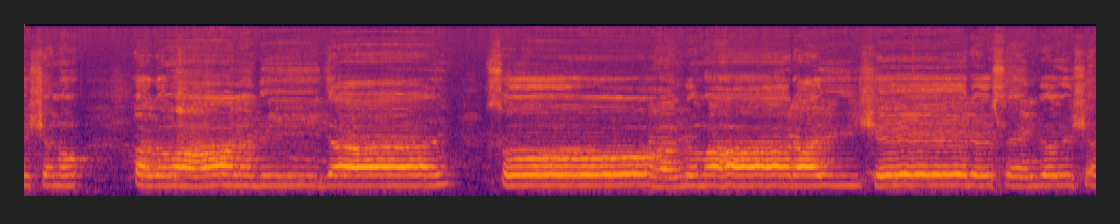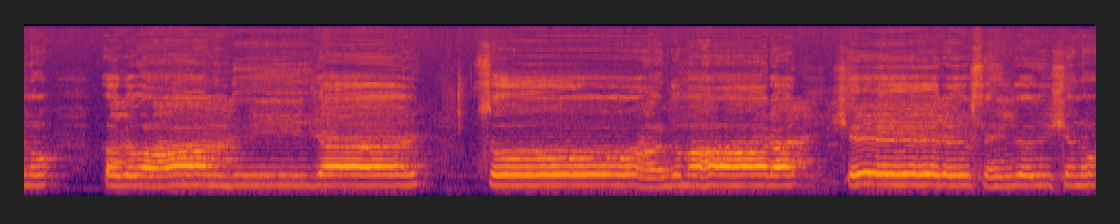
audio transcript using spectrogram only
ਵਿਸ਼ਨੂੰ ਭਗਵਾਨ ਦੀ ਜੈ। ਸੋ ਹੰਗ ਮਹਾਰਾਈ ਸ਼ੇਰ ਸਿੰਘ ਵਿਸ਼ਨੂੰ ਭਗਵਾਨ ਦੀ ਜੈ। ਸੋ ਹੰਗ ਮਹਾਰਾਜ ਸ਼ੇਰ ਸਿੰਘ ਵਿਸ਼ਨੂੰ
